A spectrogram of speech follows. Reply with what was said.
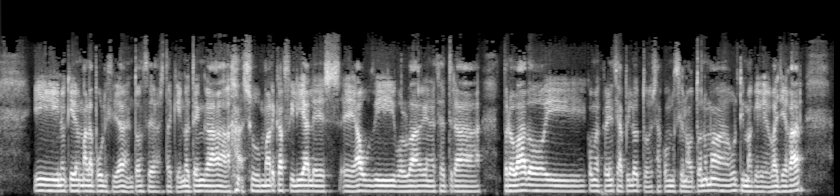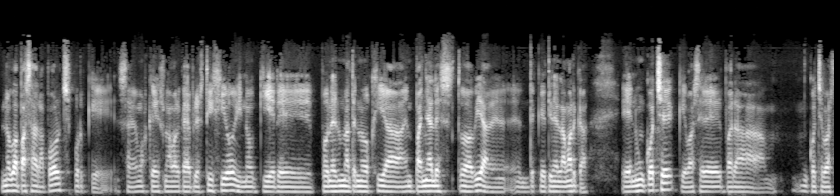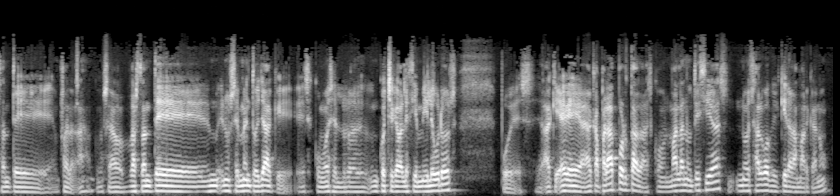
y no quiere mala publicidad. Entonces, hasta que no tenga sus marcas filiales eh, Audi, Volkswagen, etcétera, probado y como experiencia piloto esa conducción autónoma última que va a llegar, no va a pasar a Porsche porque sabemos que es una marca de prestigio y no quiere poner una tecnología en pañales todavía de que tiene la marca en un coche que va a ser para un coche bastante o sea bastante en un segmento ya que es como es el, un coche que vale 100.000 euros pues eh, acaparar portadas con malas noticias no es algo que quiera la marca no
